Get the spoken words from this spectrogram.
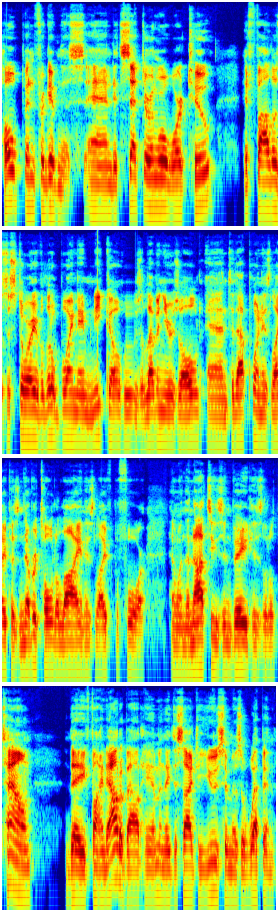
hope, and forgiveness. And it's set during World War II. It follows the story of a little boy named Nico who's 11 years old. And to that point his life, has never told a lie in his life before. And when the Nazis invade his little town, they find out about him and they decide to use him as a weapon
